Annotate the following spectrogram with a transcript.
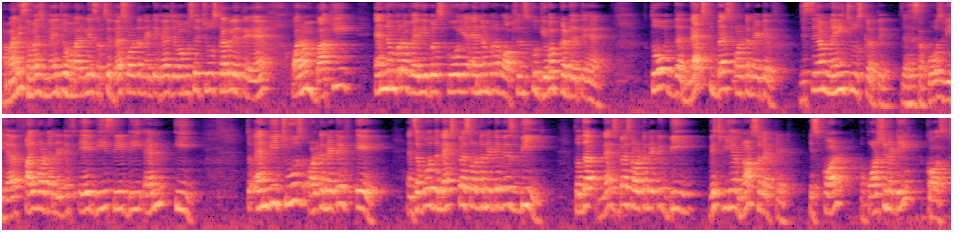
हमारी समझ में जो हमारे लिए सबसे बेस्ट ऑल्टरनेटिव है, जब हम उसे चूज़ कर लेते हैं और हम बाकी एन नंबर ऑफ़ वेरिएबल्स को या एन नंबर ऑफ़ ऑप्शंस को गिव अप कर देते हैं। तो द नेक्स्ट बेस्ट ऑल्टरनेटिव जिससे हम नहीं चूज़ करते, जैसे suppose we have five alternative A B C D and E तो and we choose alternative A and suppose the next best alternative is B तो the next best alternative B which we have not selected, is called opportunity cost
